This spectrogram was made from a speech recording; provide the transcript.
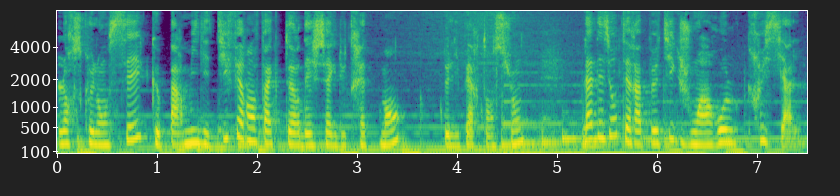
lorsque l'on sait que parmi les différents facteurs d'échec du traitement de l'hypertension, l'adhésion thérapeutique joue un rôle crucial.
